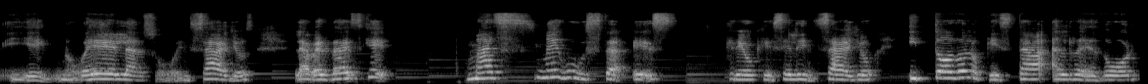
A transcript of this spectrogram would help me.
y novelas o ensayos, la verdad es que más me gusta es, creo que es el ensayo y todo lo que está alrededor,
